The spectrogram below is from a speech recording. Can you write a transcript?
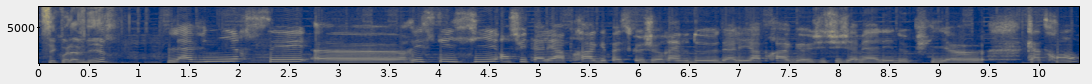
C'est quoi l'avenir? L'avenir, c'est euh, rester ici, ensuite aller à Prague parce que je rêve d'aller à Prague. J'y suis jamais allée depuis euh, 4 ans.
